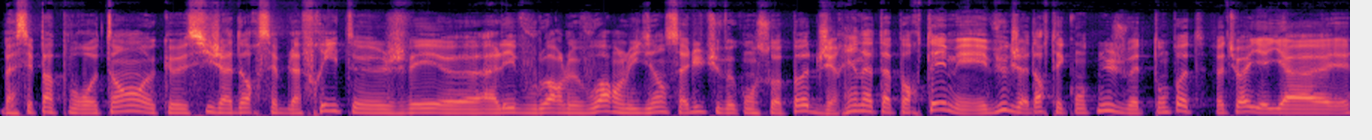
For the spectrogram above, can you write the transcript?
bah, c'est pas pour autant que si j'adore Seb Lafrite, euh, je vais euh, aller vouloir le voir en lui disant salut, tu veux qu'on soit potes, j'ai rien à t'apporter, mais vu que j'adore tes contenus, je veux être ton pote. Tu vois, il y, y a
